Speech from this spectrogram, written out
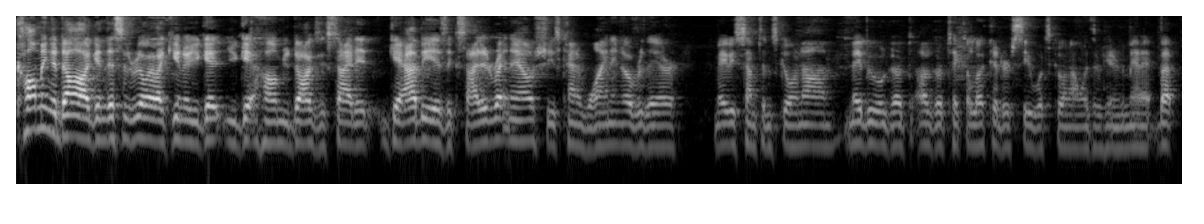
Calming a dog, and this is really like you know you get you get home, your dog's excited. Gabby is excited right now. She's kind of whining over there. Maybe something's going on. Maybe we'll go. I'll go take a look at her, see what's going on with her here in a minute. But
